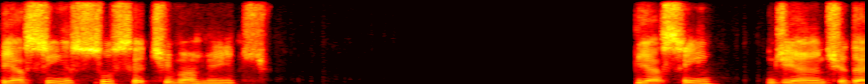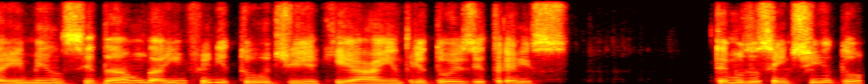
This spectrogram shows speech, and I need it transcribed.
E assim sucessivamente. E assim diante da imensidão da infinitude que há entre dois e três, temos o sentido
